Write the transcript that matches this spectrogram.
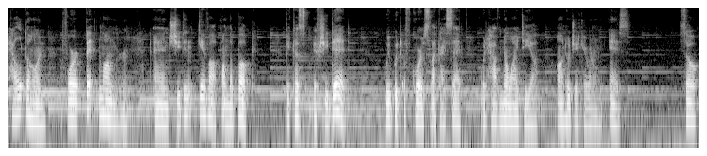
held on for a bit longer and she didn't give up on the book because if she did, we would, of course, like I said, would have no idea on who J.K. Rowling is. So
